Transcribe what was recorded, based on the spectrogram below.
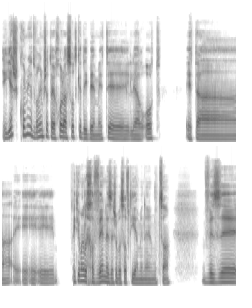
יש כל מיני דברים שאתה יכול לעשות כדי באמת אה, להראות את ה... אה, אה, אה, הייתי אומר לכוון לזה שבסוף תהיה מנהל מוצר. וזה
